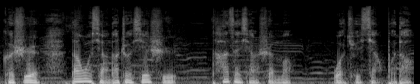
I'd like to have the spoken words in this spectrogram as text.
可是当我想到这些时，他在想什么，我却想不到。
